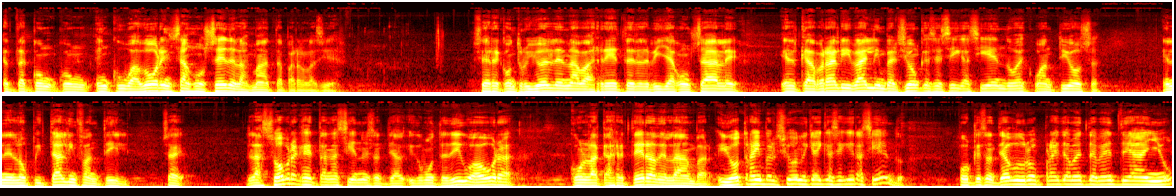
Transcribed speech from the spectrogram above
hasta con, con incubador en San José de las Matas para la sierra. Se reconstruyó el de Navarrete, el de Villa González, el Cabral y la inversión que se sigue haciendo es cuantiosa. En el hospital infantil. O sea, las obras que se están haciendo en Santiago, y como te digo ahora, con la carretera del Ámbar. Y otras inversiones que hay que seguir haciendo, porque Santiago duró prácticamente 20 años,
